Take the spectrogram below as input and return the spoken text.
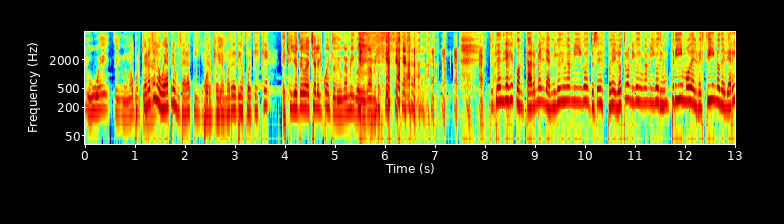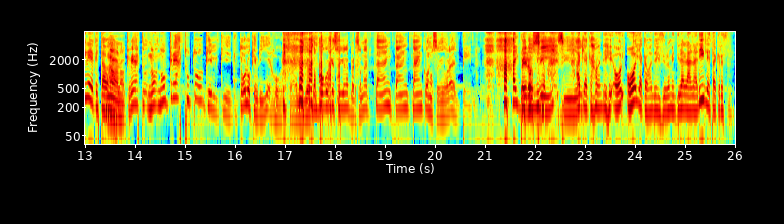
en una Yo oportunidad. no te lo voy a preguntar a ti, Jordan, ¿Por el amor de Dios, porque es que Es que yo te voy a echar el cuento de un amigo de un amigo. tú tendrías que contarme el de amigo de un amigo, entonces después el otro amigo de un amigo, de un primo, del vecino, del de arriba y el que está abajo. no, no creas tú, no, no creas tú todo que, que- que todo lo que brilla es oro. yo tampoco es que soy una persona tan, tan, tan conocedora del tema. Ay, Dios Pero mío. sí, sí, Aquí acaban de, hoy, hoy acaban de decir una mentira, la nariz le está creciendo.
